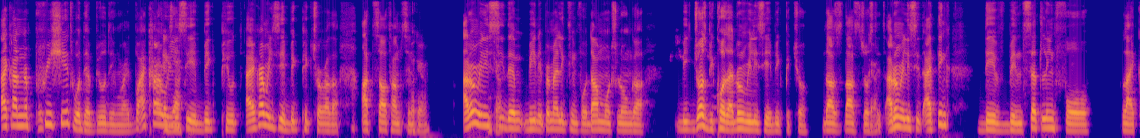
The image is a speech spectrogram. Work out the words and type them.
I can appreciate what they're building, right? But I can't really see a big pil- I can't really see a big picture rather at Southampton. okay. I don't really Okay. see them being a Premier League team for that much longer, be, just because I don't really see a big picture. That's that's just Okay. it. I don't really see. I think they've been settling for like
